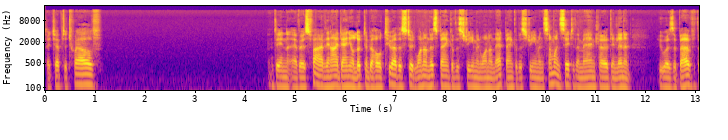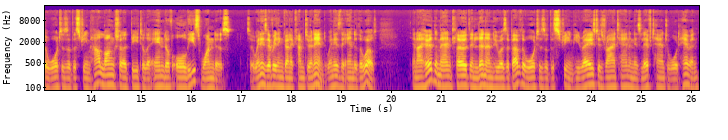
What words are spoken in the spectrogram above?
So, chapter 12, then uh, verse 5 Then I, Daniel, looked, and behold, two others stood, one on this bank of the stream, and one on that bank of the stream. And someone said to the man clothed in linen, who was above the waters of the stream, How long shall it be till the end of all these wonders? So, when is everything going to come to an end? When is the end of the world? And I heard the man clothed in linen, who was above the waters of the stream. He raised his right hand and his left hand toward heaven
